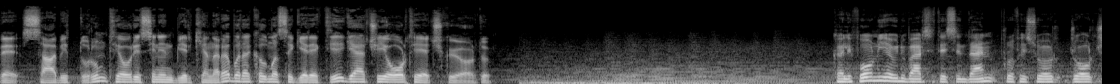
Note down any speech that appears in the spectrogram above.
ve sabit durum teorisinin bir kenara bırakılması gerektiği gerçeği ortaya çıkıyordu. Kaliforniya Üniversitesi'nden Profesör George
